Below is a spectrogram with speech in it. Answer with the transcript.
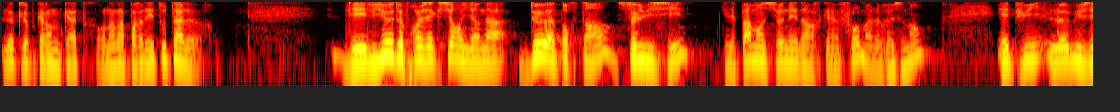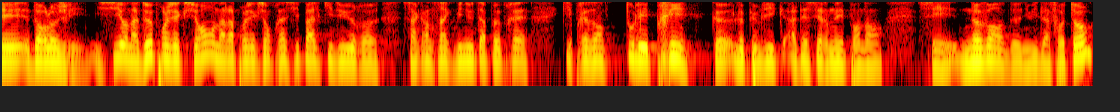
le Club 44. On en a parlé tout à l'heure. Les lieux de projection, il y en a deux importants. Celui-ci, qui n'est pas mentionné dans Arc Info, malheureusement, et puis le musée d'horlogerie. Ici, on a deux projections. On a la projection principale qui dure 55 euh, minutes à peu près, qui présente tous les prix que le public a décerné pendant ces neuf ans de Nuit de la photo,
